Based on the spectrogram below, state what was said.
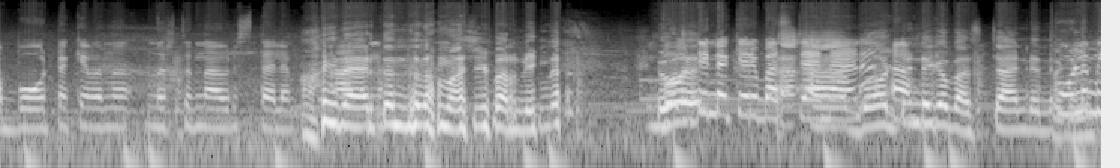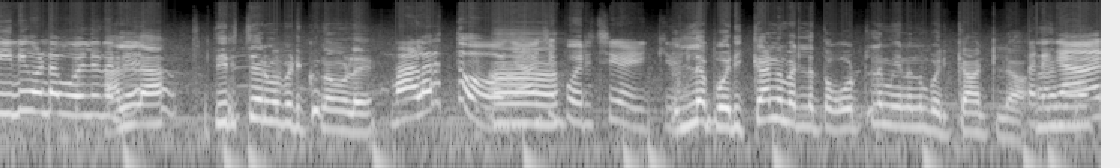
ആ ബോട്ടൊക്കെ വന്ന് നിർത്തുന്ന ആ ഒരു സ്ഥലം. നേരത്തെ എന്താ തമാശ പറഞ്ഞിരുന്ന. ബോട്ടിന്റെ ഒക്കെ ഒരു ബസ് സ്റ്റാൻഡ് ആണ്. ബോട്ടിന്റെ ഒക്കെ ബസ് സ്റ്റാൻഡ് സ്കൂളിൽ മീനിങ് കൊണ്ടാ പോലും അല്ല തിരിച്ചു വരുമ്പോ പിടിക്കും നമ്മൾ. വളർത്തോ? ഞാൻ പൊരിച്ച് കഴിക്കും. ഇല്ല പൊരിക്കാനും പറ്റില്ല. തോട്ടിലെ മീനൊന്നും പൊരിക്കാൻ പറ്റില്ല. ഞാൻ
